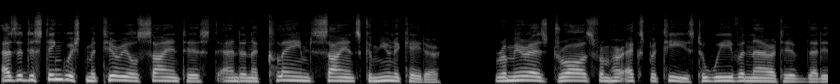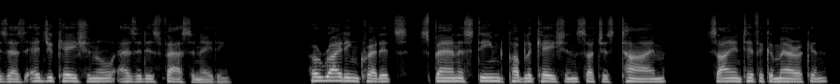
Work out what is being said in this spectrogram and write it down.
As a distinguished materials scientist and an acclaimed science communicator, Ramirez draws from her expertise to weave a narrative that is as educational as it is fascinating. Her writing credits span esteemed publications such as Time, Scientific American,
